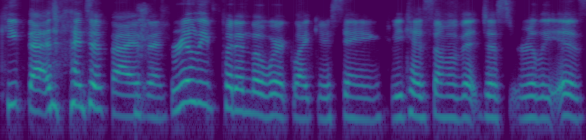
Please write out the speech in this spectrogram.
keep that nine to five and really put in the work, like you're saying, because some of it just really is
